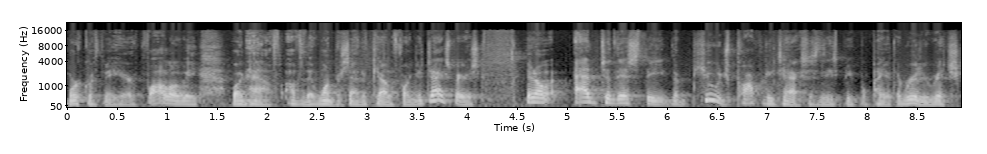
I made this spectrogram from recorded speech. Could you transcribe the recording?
work with me here, follow me, one half of the 1% of California taxpayers. You know, add to this the, the huge property taxes these people pay, the really rich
